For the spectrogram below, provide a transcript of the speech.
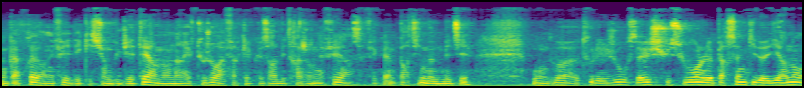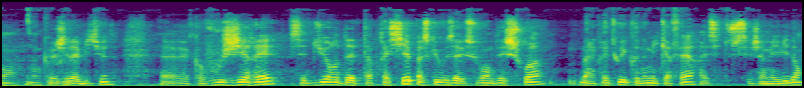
Donc après, en effet, il y a des questions budgétaires, mais on arrive toujours à faire quelques arbitrages en effet. Hein. ça fait quand même partie de notre métier, où on doit tous les jours, vous savez, je suis souvent la personne qui doit dire non, hein. donc euh, j'ai l'habitude. Quand vous gérez, c'est dur d'être apprécié parce que vous avez souvent des choix, malgré tout, économiques à faire, et c'est jamais évident.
